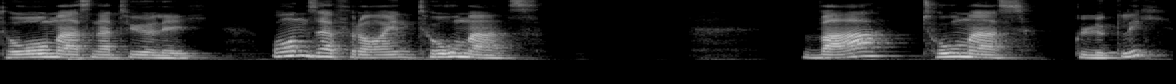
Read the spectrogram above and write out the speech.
Thomas natürlich, unser Freund Thomas. War Thomas glücklich?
